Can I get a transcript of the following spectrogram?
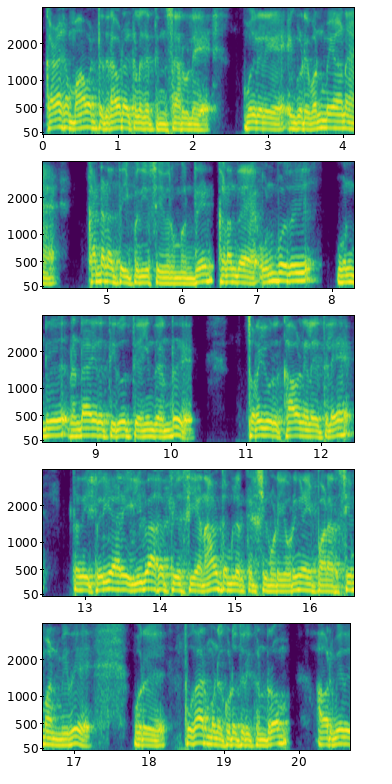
கழக மாவட்ட திராவிடர் கழகத்தின் சார்பிலே முதலிலே எங்களுடைய வன்மையான கண்டனத்தை பதிவு செய்ய விரும்புகின்றேன். கடந்த ஒன்பது ஒன்று ரெண்டாயிரத்தி இருபத்தி ஐந்து அன்று துறையூர் காவல் நிலையத்திலே தந்தை பெரியாரை இழிவாக பேசிய நாம் தமிழர் கட்சியினுடைய ஒருங்கிணைப்பாளர் சீமான் மீது ஒரு புகார் மனு கொடுத்திருக்கின்றோம். அவர் மீது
